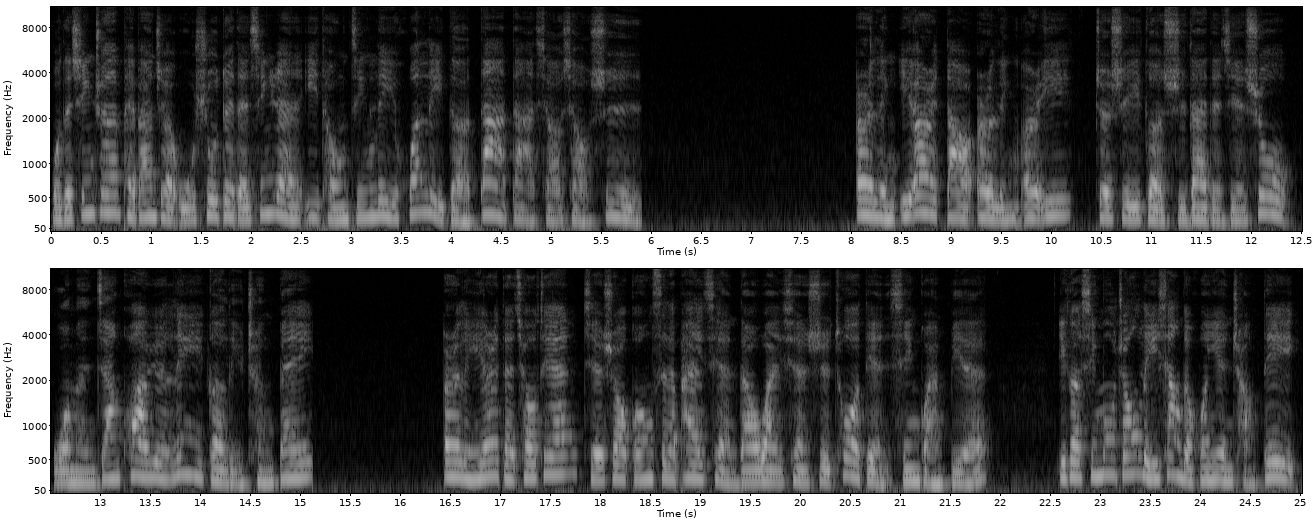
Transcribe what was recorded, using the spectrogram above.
我的青春陪伴着无数对的新人，一同经历婚礼的大大小小事。二零一二到二零二一，这是一个时代的结束，我们将跨越另一个里程碑。二零一二的秋天，接受公司的派遣到外县市拓点新馆别，一个心目中理想的婚宴场地，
